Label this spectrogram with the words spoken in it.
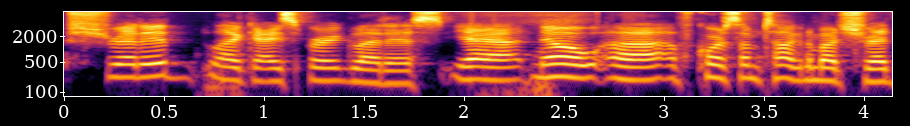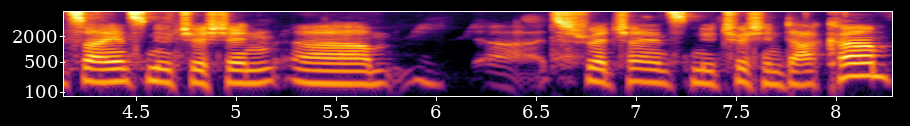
Shredded like iceberg lettuce. Yeah, no, uh, of course I'm talking about Shred Science Nutrition. Um, uh, it's shredsciencenutrition.com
